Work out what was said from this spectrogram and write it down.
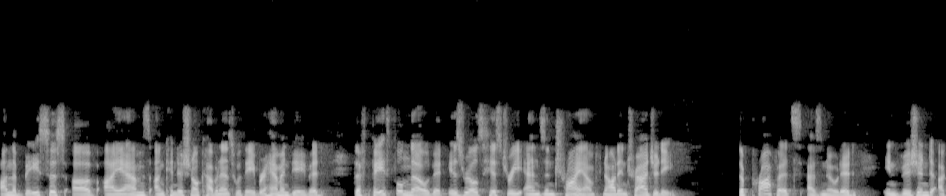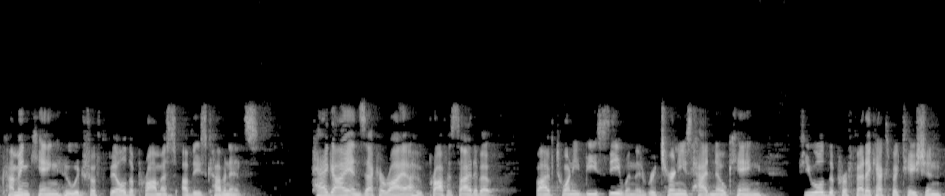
On the basis of I am's unconditional covenants with Abraham and David, the faithful know that Israel's history ends in triumph, not in tragedy. The prophets, as noted, envisioned a coming king who would fulfill the promise of these covenants. Haggai and Zechariah, who prophesied about 520 BC when the returnees had no king, fueled the prophetic expectation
